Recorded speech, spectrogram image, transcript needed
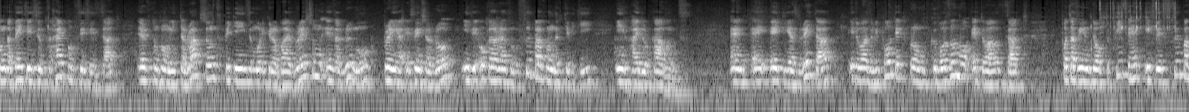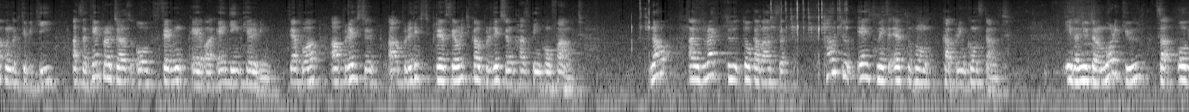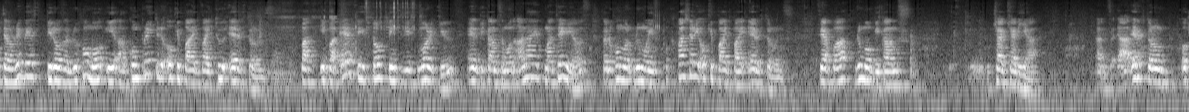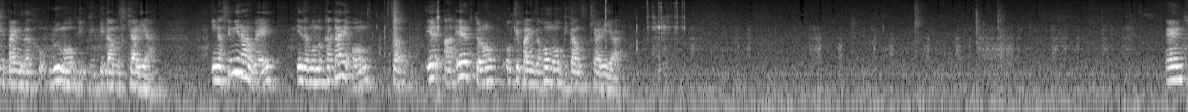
on the basis of the hypothesis that electron interactions between the molecular vibration and the LUMO play an essential role in the occurrence of superconductivity in hydrocarbons. And eight years later, it was reported from Kubozono et al. that potassium-doped picene exhibits superconductivity at the temperatures of 7 uh, or 18 Kelvin. Therefore, our, prediction, our predict, theoretical prediction has been confirmed. Now, I would like to talk about the, how to estimate the electron coupling constant. In the neutral molecule, the orbital levels below the HOMO are completely occupied by two electrons. But if an electron is dropped into this molecule and becomes more anionic materials, the HOMO LUMO is partially occupied by electrons. Therefore, LUMO becomes carrier. Uh, the electron occupying the LUMO becomes carrier. In a similar way, in the monocation, the uh, electron occupying the HOMO becomes carrier. And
